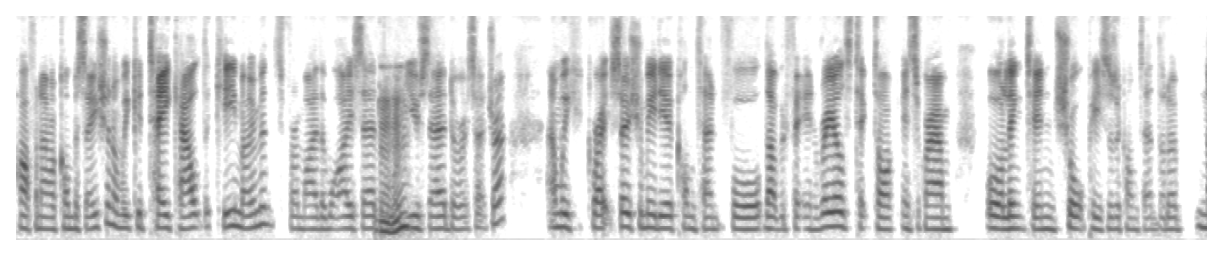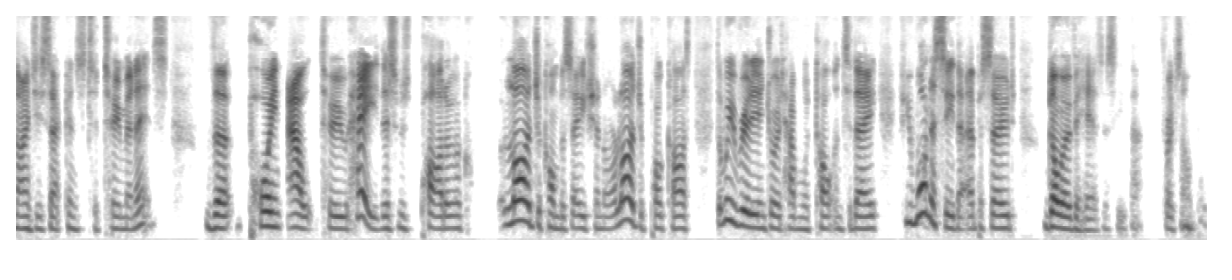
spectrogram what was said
half an hour conversation, and we could take out the key moments from either what I said mm-hmm. or what you said or etc and we could create social media content for that would fit in Reels, TikTok, Instagram, or LinkedIn short pieces of content that are 90 seconds to two minutes that point out to, hey, this was part of a larger conversation or a larger podcast that we really enjoyed having with Carlton today. If you want to see that episode, go over here to see that, for example.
